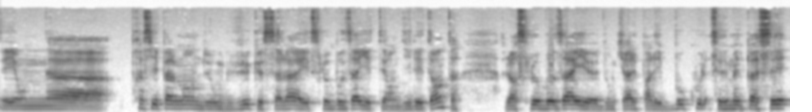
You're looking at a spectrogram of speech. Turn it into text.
et on a principalement donc vu que Salah et Slobozai étaient en dilettante. Alors Slobozai, euh, donc Kirel parlait beaucoup la semaine passée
